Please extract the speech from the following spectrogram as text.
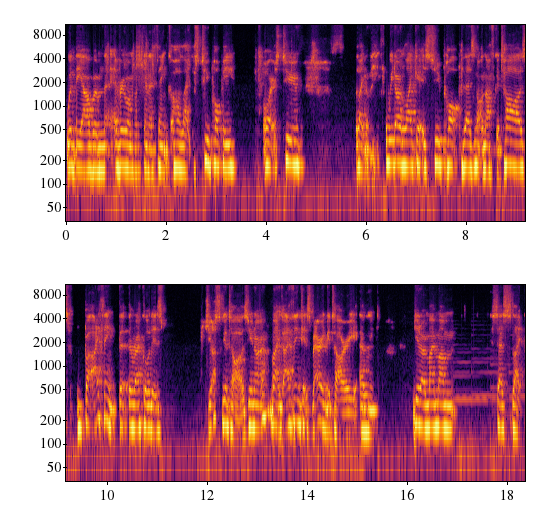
with the album that everyone was gonna think, oh, like it's too poppy, or it's too like we don't like it. It's too pop. There's not enough guitars. But I think that the record is just guitars. You know, like I think it's very guitar-y. and you know, my mum says like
